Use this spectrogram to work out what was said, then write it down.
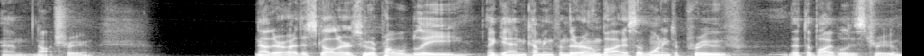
um, not true. Now, there are other scholars who are probably, again, coming from their own bias of wanting to prove that the Bible is true,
